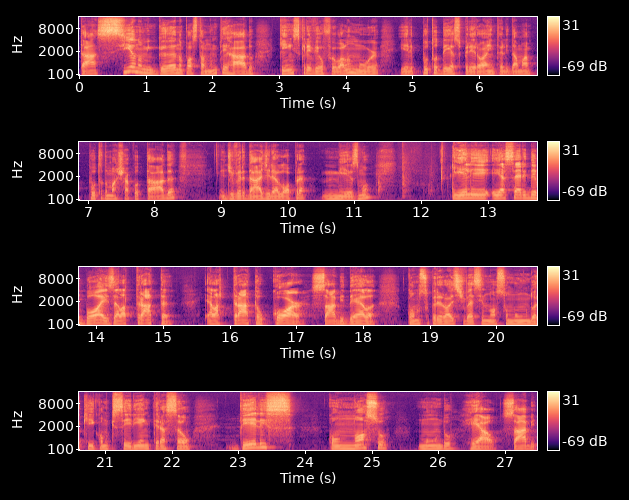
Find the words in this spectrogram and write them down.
tá? Se eu não me engano, posso estar muito errado, quem escreveu foi o Alan Moore e ele puto odeia super-herói, então ele dá uma puta de uma chacotada. De verdade, ele alopra mesmo. E ele e a série The Boys, ela trata, ela trata o core, sabe, dela como super-heróis estivessem no nosso mundo aqui, como que seria a interação deles com o nosso mundo real, sabe?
